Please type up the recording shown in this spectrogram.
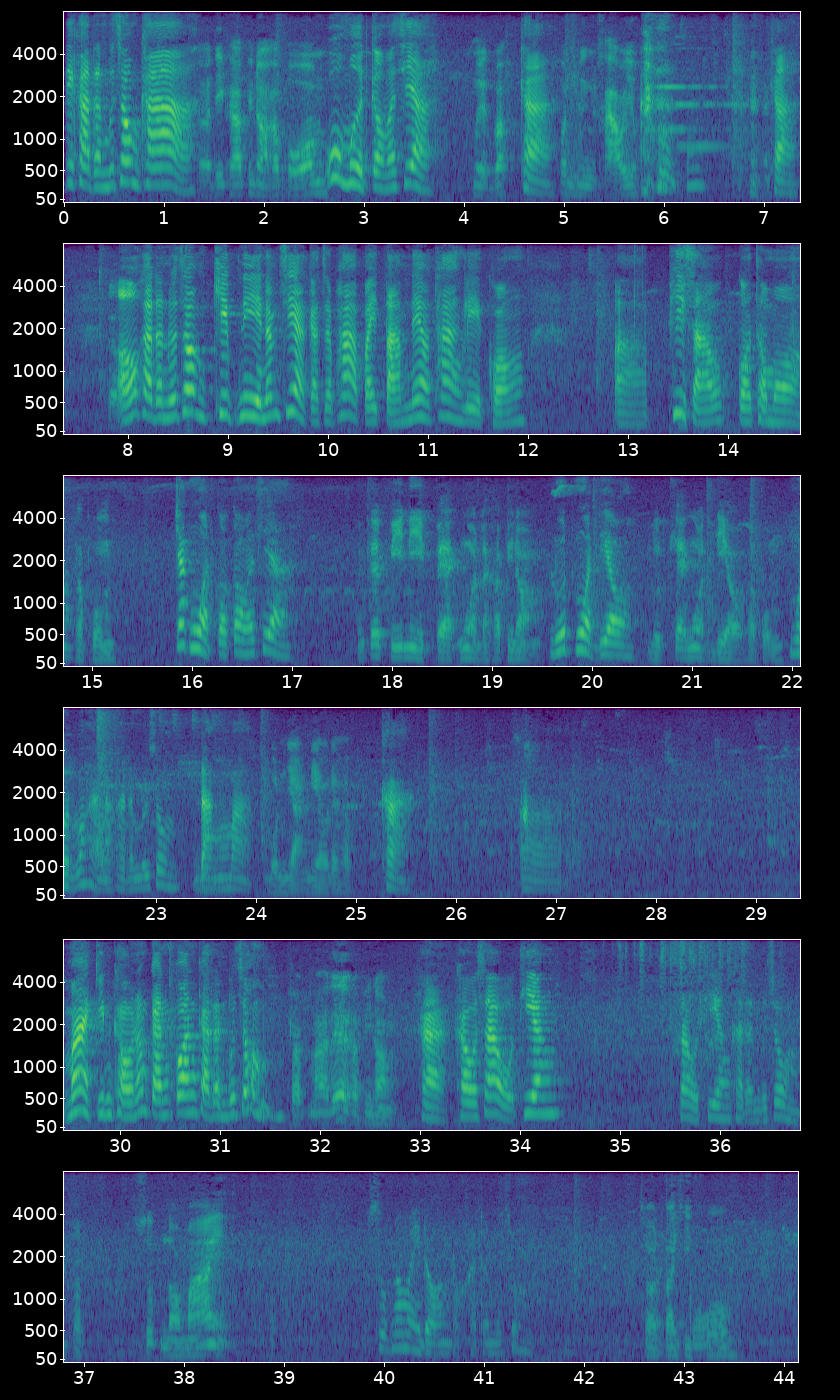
สวัสดีค่ะท่านผู้ชมค่ะ สวัสดีครับพี่น้องครับผมอู้มืดเก่ามาเชียร์มืดปะค่ะ คนหึงขาวอยู่ ค่ะครับอ๋อค่ะท่านผู้ชมคลิปนี้น้ำเชียร์ก็จะพาไปตามแนวทางเลขของอาพี่สาวกทมครับผมจักงวดกว่าเก่ามาเชียร์ตั้งแต่ปีนี้แปดงวดแล้วครับพี่น้องรุดงวดเดียวหลุดแค่งวดเดียวครับผมงวดว่าหันละค่ะท่านผู้ชมดังมาก บนอย่างเดียวได้ครับ ค่ะอ่า มากินข้าวน้ำกันก่อนค่ะท่านผู้ชม กลับมาเด้อครับพี่น้อง ค่ะข้าวเศร้าเที่ยงเศร้าเที่ยงค่ะท่านผู้ชม ครับ ซุปหน่อไม้ซุปหน้ำไม่ดองดอกค่ะท่านผู้ชม ทอดปลาขี้โขง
